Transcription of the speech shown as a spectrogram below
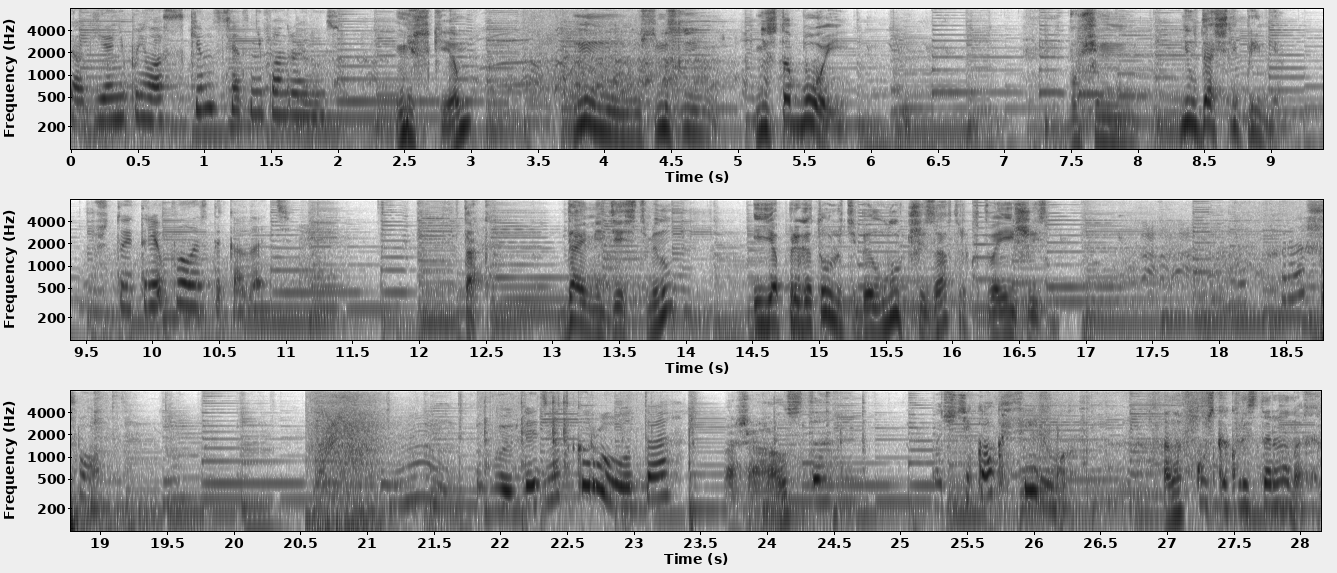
Так, я не поняла, с кем тебе это не понравилось? Ни с кем. Ну, в смысле, не с тобой. В общем, неудачный пример. Что и требовалось доказать. Так, дай мне 10 минут, и я приготовлю тебе лучший завтрак в твоей жизни. Хорошо. Выглядит круто. Пожалуйста. Почти как в фильмах. А на вкус как в ресторанах.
